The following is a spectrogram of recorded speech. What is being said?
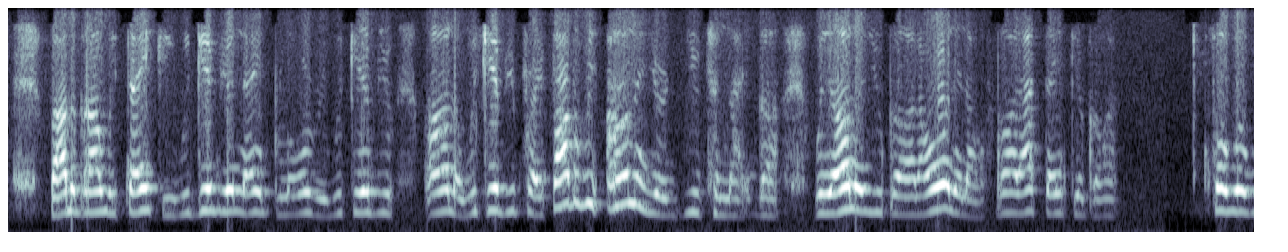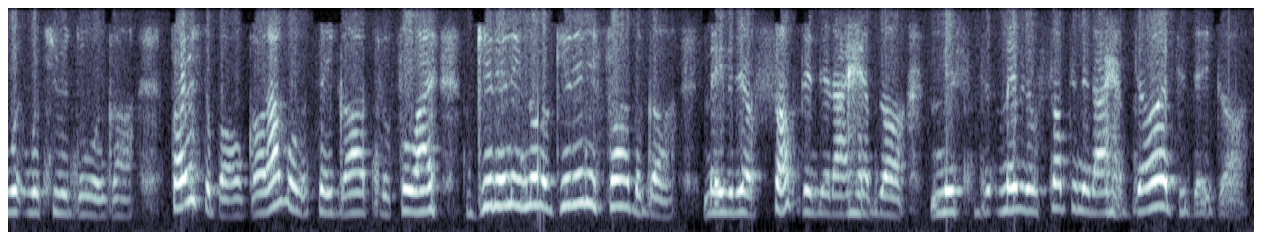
Father God, we thank you. We give your name glory. We give you honor. We give you praise. Father, we honor your, you tonight, God. We honor you, God, on and off. God, I thank you, God for what, what, what you're doing, God. First of all, God, I want to say, God, before I get any little, get any further, God, maybe there's something that I have uh, missed. Maybe there's something that I have done today, God.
